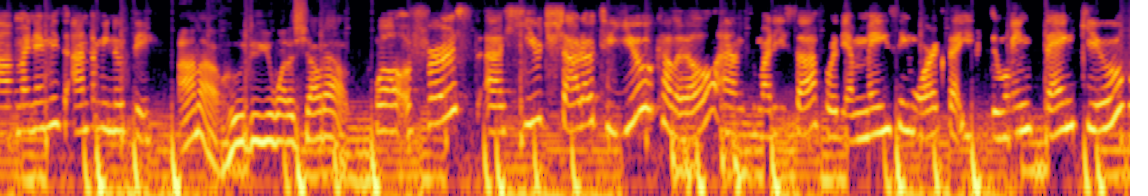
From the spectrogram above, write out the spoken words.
Uh, my name is Anna Minuti. Anna, who do you want to shout out? Well, first, a huge shout out to you, Khalil, and to Marisa for the amazing work that you're doing. Thank you.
